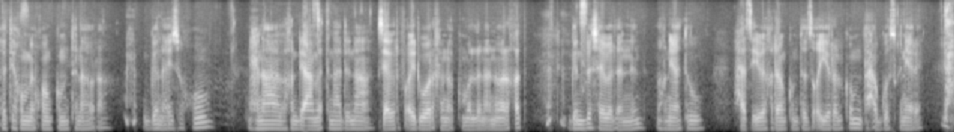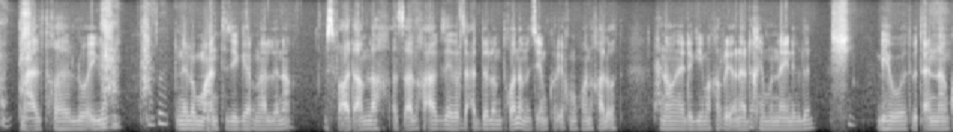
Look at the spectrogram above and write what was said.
ፈቲኹም ይኮንኩም ትናብራ ግን ኣይዝኹም ንሕና ብክንደይ ዓመትና ድና እግዚኣብሔር ፈቒድዎ ረኺብናኩም ኣለና ንበረኸት ግን ደስ ኣይበለንን ምክንያቱ ሓፂበ ክዳንኩም ተዝቕይረልኩም ተሓጎስኩ ነይረ ድሓን መዓልቲ ክህልዎ እዩ ንሎማዓንቲ እዚ ገርና ኣለና ምስ ፈቓድ ኣምላኽ ኣፃሊ ከዓ እግዚኣብሔር ዝዓደሎም እንተኾነ መፂኦም ክሪኢኹም ኮነ ካልኦት ንሕና እውን ደጊማ ክንሪኦና ደኺሙና ይንብልን ብሂወት ብጥዕና እንኳ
